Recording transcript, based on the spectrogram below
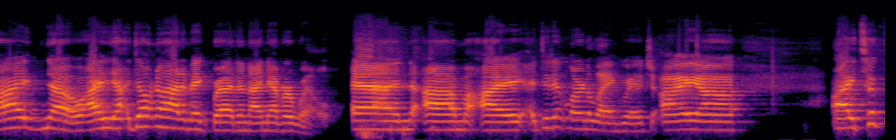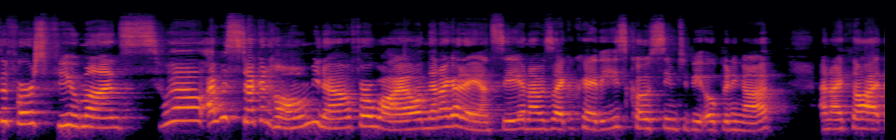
i no i don't know how to make bread and i never will and um, I, I didn't learn a language i uh, I took the first few months, well, I was stuck at home, you know, for a while. And then I got antsy and I was like, okay, the East Coast seemed to be opening up. And I thought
